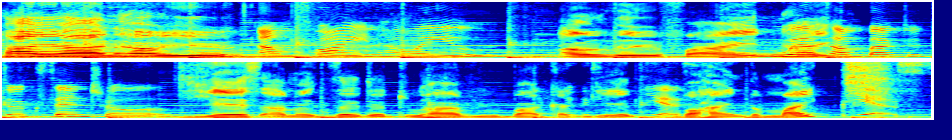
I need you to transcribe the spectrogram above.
Hi, Anne. How are you? I'm fine. How are you? I'm very fine. Hi. Welcome back to Talk Central. Yes, I'm excited to have you back again Yes. behind the mics. Yes.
